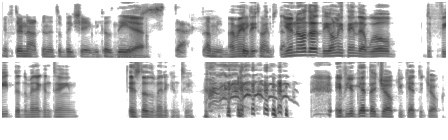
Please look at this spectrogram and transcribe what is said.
If they're not, then it's a big shame because they Yeah. are stacked. I mean, I mean, big the- time stacked. you know that the only thing that will defeat the Dominican team is the Dominican team. if you get the joke, you get the joke.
